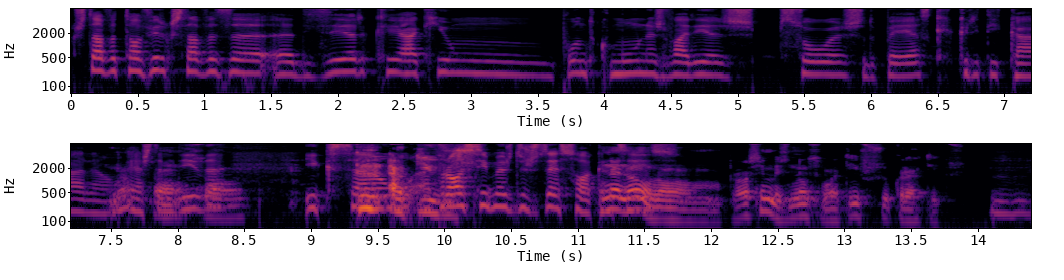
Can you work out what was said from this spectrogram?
gostava de ouvir que estavas a, a dizer que há aqui um ponto comum nas várias pessoas do PS que criticaram Não, esta são- medida são- e que são Ativos. próximas de José Não, Sócrates. é não, não. Próximas não são ativos socráticos. Uhum.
